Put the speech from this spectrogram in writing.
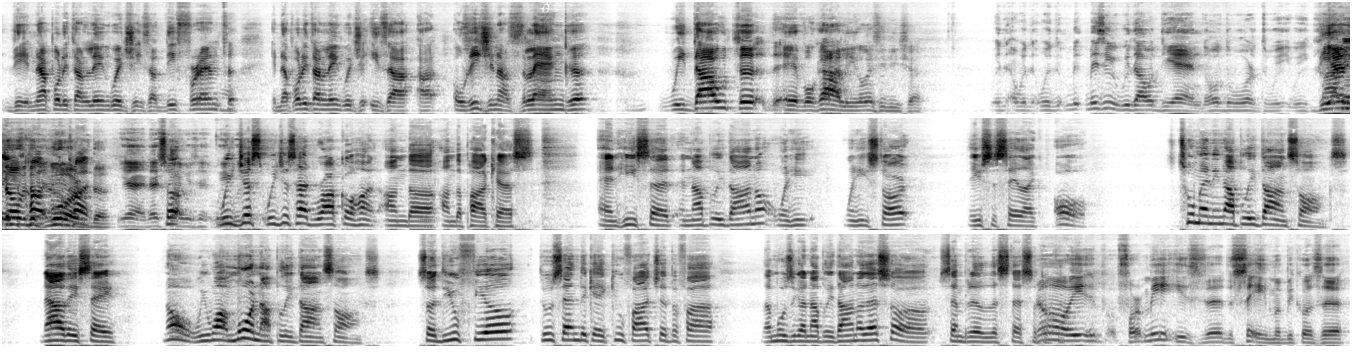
the Napolitan language is a different the Napolitan language is a, a original slang without uh, the vocali come si dice With, with, with, basically, without the end, all the words we, we the cut. end you of the cut- word cut. Yeah, that's why So we say we, just we just had Rocco Hunt on the on the podcast, and he said in Napolitano when he when he start, they used to say like, "Oh, too many Napolitan songs." Now they say, "No, we want more Napolitan songs." So do you feel tu senti che più facile per fare la musica napolitana adesso o sempre lo stesso? No, it, for me is uh, the same because uh,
